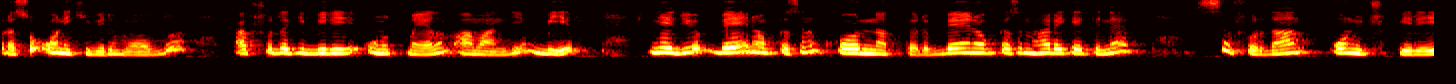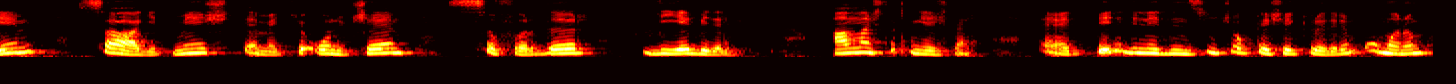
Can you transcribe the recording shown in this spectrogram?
Burası 12 birim oldu. Bak şuradaki biri unutmayalım. Aman diyeyim 1. Şimdi ne diyor? B noktasının koordinatları. B noktasının hareketine sıfırdan 13 birim sağa gitmiş. Demek ki 13'e sıfırdır diyebilirim. Anlaştık mı gençler? Evet beni dinlediğiniz için çok teşekkür ederim. Umarım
